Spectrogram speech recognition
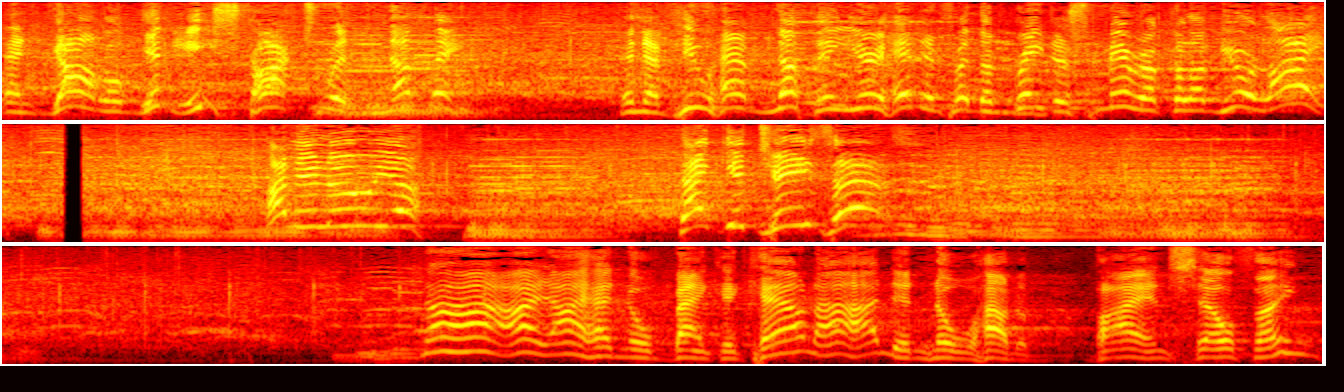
and God will give you. He starts with nothing. And if you have nothing, you're headed for the greatest miracle of your life. Hallelujah. Thank you, Jesus. No, I, I had no bank account. I, I didn't know how to buy and sell things.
